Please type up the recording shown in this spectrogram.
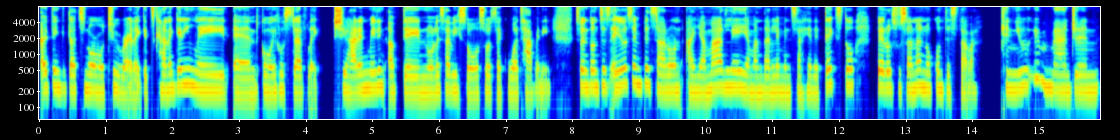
I think that's normal too, right? Like it's kind of getting late, and como dijo Steph, like she hadn't made an update, no les avisó, so it's like, what's happening? So entonces ellos empezaron a llamarle y a mandarle mensaje de texto, pero Susana no contestaba. Can you imagine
